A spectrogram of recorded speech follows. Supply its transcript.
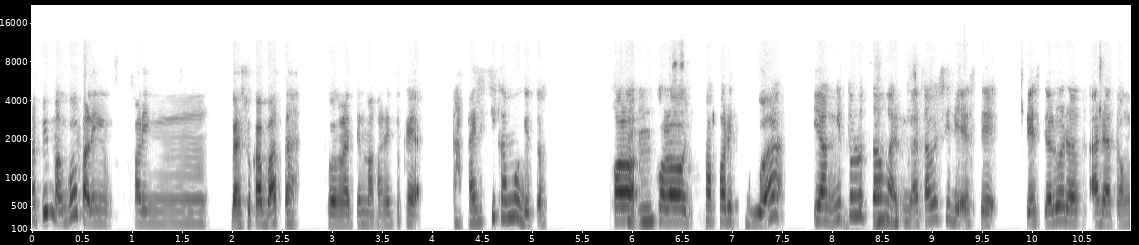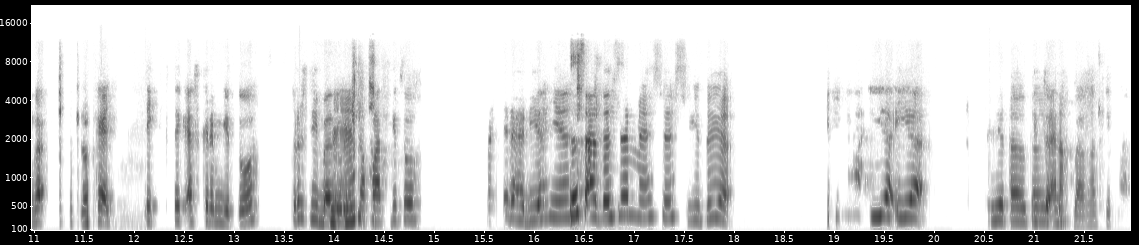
Tapi mak gue paling paling gak suka dah. Gue ngeliatin makan itu kayak, ngapain sih kamu gitu. Kalau Mm-mm. kalau favorit gue, yang itu lu tau nggak? Nggak tahu sih di SD di SD lu ada ada atau enggak? Kayak stick stick es krim gitu, terus dibalurin Mm-mm. coklat gitu. Nanti ada hadiahnya. Terus atasnya message gitu ya? Iya iya, Iya tahu tahu. itu enak banget sih. Pak.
